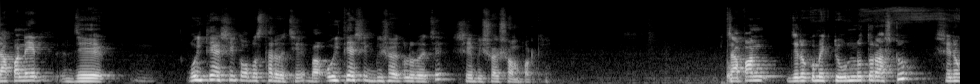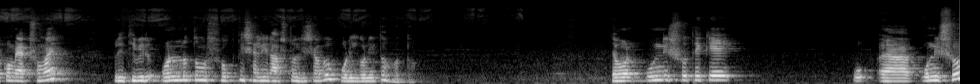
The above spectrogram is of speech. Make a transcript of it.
জাপানের যে ঐতিহাসিক অবস্থা রয়েছে বা ঐতিহাসিক বিষয়গুলো রয়েছে সেই বিষয় সম্পর্কে। জাপান যেরকম একটি উন্নত রাষ্ট্র, সেরকম একসময় পৃথিবীর অন্যতম শক্তিশালী রাষ্ট্র হিসাবেও পরিগণিত হতো। যেমন উনিশশো থেকে উনিশশো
